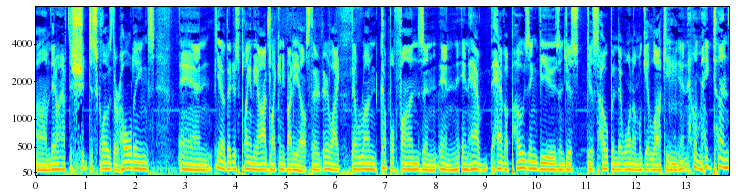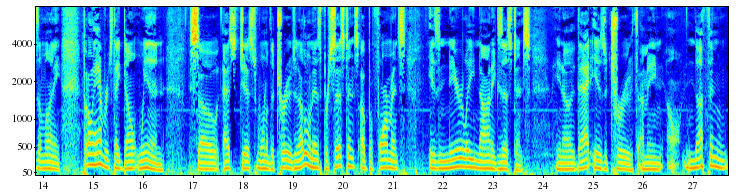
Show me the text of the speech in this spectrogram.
Um, they don't have to sh- disclose their holdings, and you know they're just playing the odds like anybody else. They're they're like they'll run a couple funds and, and, and have have opposing views and just just hoping that one of them will get lucky and they'll make tons of money. But on average, they don't win. So that's just one of the truths. Another one is persistence of performance is nearly non-existence. You know that is a truth. I mean, oh, nothing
